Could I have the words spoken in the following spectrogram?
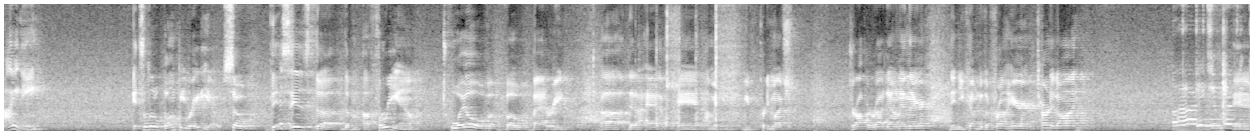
tiny, it's a little bumpy radio. So this is the, the a 3 amp 12 volt battery uh, that I have. And I mean you pretty much drop it right down in there. Then you come to the front here turn it on. And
